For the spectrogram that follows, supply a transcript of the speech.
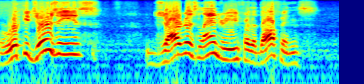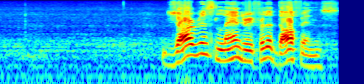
Rookie jerseys. Jarvis Landry for the Dolphins. Jarvis Landry for the Dolphins.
